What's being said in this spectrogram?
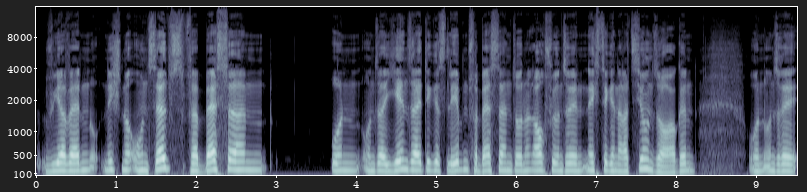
wir werden nicht nur uns selbst verbessern und unser jenseitiges Leben verbessern, sondern auch für unsere nächste Generation sorgen. Und unsere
